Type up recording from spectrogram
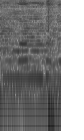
bercinta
